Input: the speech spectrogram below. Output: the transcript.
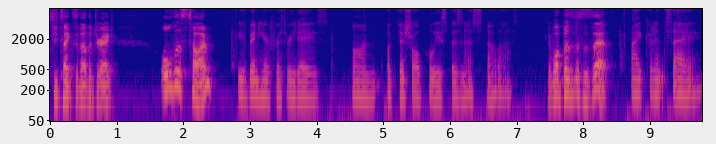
She takes another drag. All this time? You've been here for three days. On official police business, no less. And what business is that? I couldn't say.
